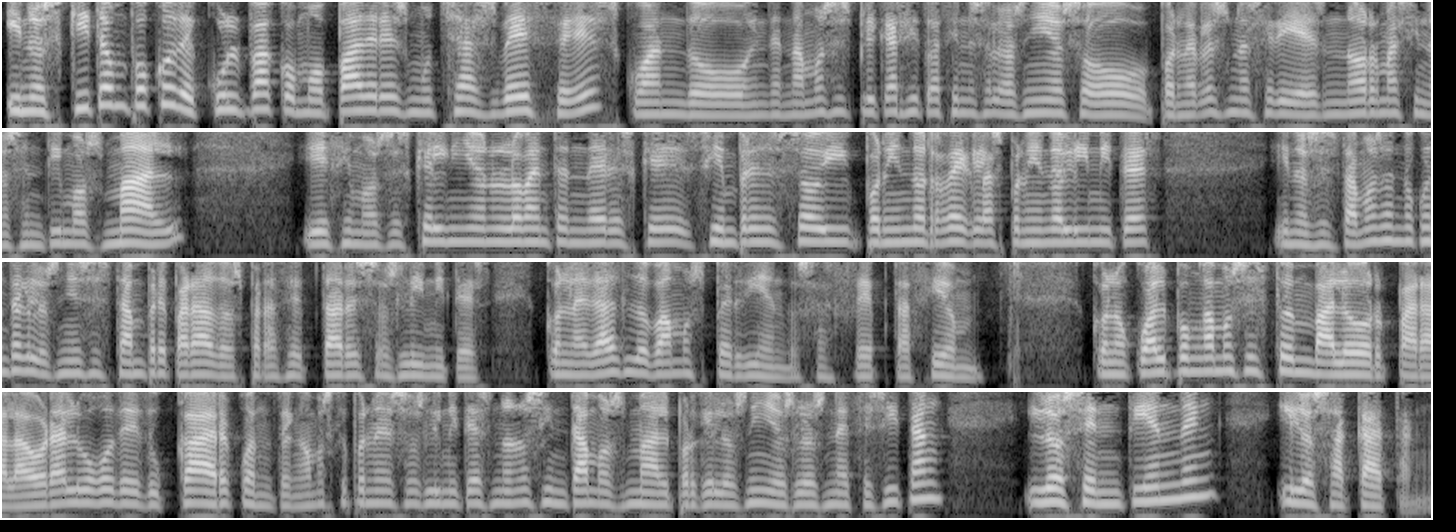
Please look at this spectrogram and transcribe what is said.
Y nos quita un poco de culpa como padres muchas veces cuando intentamos explicar situaciones a los niños o ponerles una serie de normas y nos sentimos mal y decimos, es que el niño no lo va a entender, es que siempre estoy poniendo reglas, poniendo límites y nos estamos dando cuenta que los niños están preparados para aceptar esos límites. Con la edad lo vamos perdiendo, esa aceptación. Con lo cual pongamos esto en valor para la hora luego de educar, cuando tengamos que poner esos límites, no nos sintamos mal porque los niños los necesitan, los entienden y los acatan.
